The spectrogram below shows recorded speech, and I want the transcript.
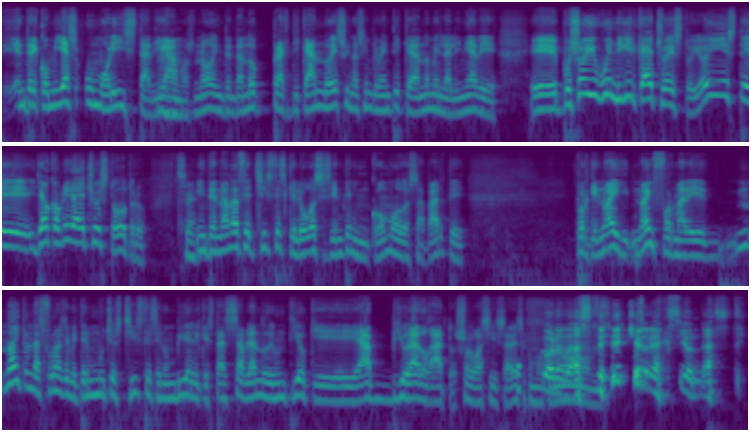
entre comillas, humorista, digamos, ¿no? Intentando, practicando eso y no simplemente quedándome en la línea de, eh, pues hoy Wendy Geek ha hecho esto y hoy este Yao Cabrera ha hecho esto otro. Sí. Intentando hacer chistes que luego se sienten incómodos aparte. Porque no hay, no hay forma de. No hay tantas formas de meter muchos chistes en un vídeo en el que estás hablando de un tío que ha violado gatos o algo así, ¿sabes? Como que no- ¿Acordaste de que reaccionaste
